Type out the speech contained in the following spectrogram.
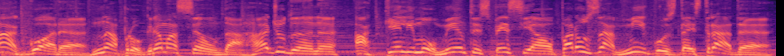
Agora, na programação da Rádio Dana, aquele momento especial para os amigos da estrada.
